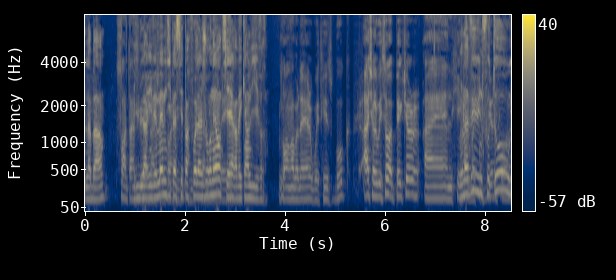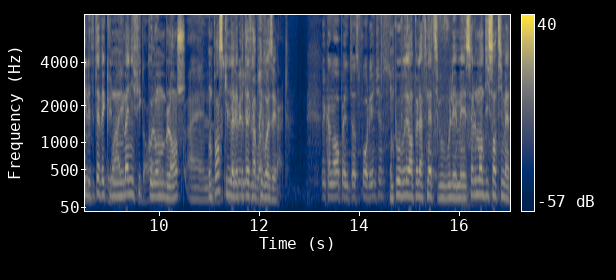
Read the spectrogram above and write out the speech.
là-bas. Il lui arrivait même d'y passer parfois la journée entière avec un livre. On a vu une photo où il était avec une magnifique colombe blanche. On pense qu'il l'avait peut-être apprivoisée. On peut ouvrir un peu la fenêtre si vous voulez, mais seulement 10 cm.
